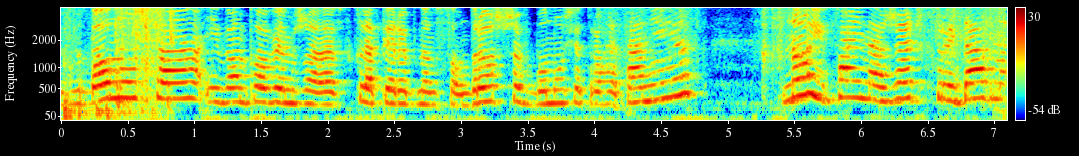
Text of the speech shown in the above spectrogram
Z bonusa i Wam powiem, że w sklepie rybnym są droższe, w bonusie trochę taniej jest. No i fajna rzecz, której dawno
